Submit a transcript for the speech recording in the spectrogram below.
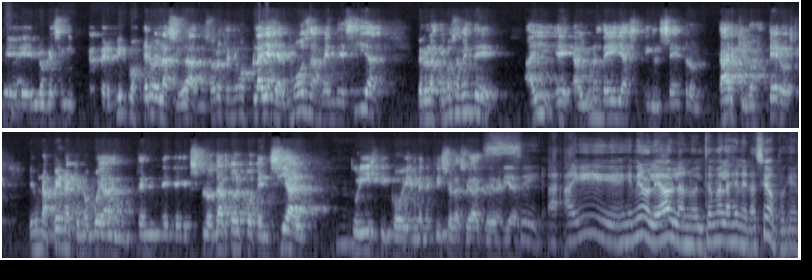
eh, lo que significa el perfil costero de la ciudad. Nosotros tenemos playas hermosas, bendecidas, pero lastimosamente hay eh, algunas de ellas en el centro, Tarqui, los esteros, es una pena que no puedan ten, eh, explotar todo el potencial turístico y en beneficio de la ciudad que debería de Sí, ahí, ingeniero, le hablan ¿no? el tema de la generación, porque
